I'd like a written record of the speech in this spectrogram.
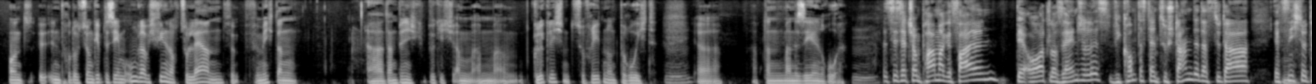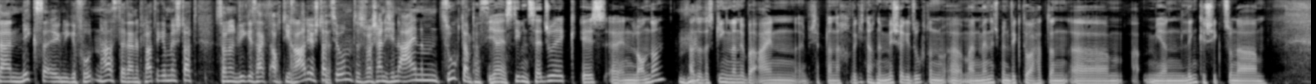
und in Produktion gibt es eben unglaublich viel noch zu lernen für, für mich, dann äh, dann bin ich wirklich am, am, am glücklich und zufrieden und beruhigt. Mhm. Äh, hab dann meine Seelenruhe. Es ist jetzt schon ein paar Mal gefallen, der Ort Los Angeles. Wie kommt das denn zustande, dass du da jetzt nicht nur deinen Mixer irgendwie gefunden hast, der deine Platte gemischt hat, sondern wie gesagt auch die Radiostation? Das ist wahrscheinlich in einem Zug dann passiert. Ja, ja Steven Sedgwick ist äh, in London. Also das ging dann über einen, ich habe dann nach, wirklich nach einem Mischer gesucht und äh, mein Management Victor hat dann ähm, mir einen Link geschickt zu einer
